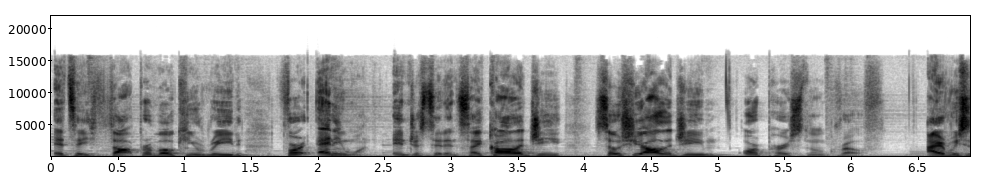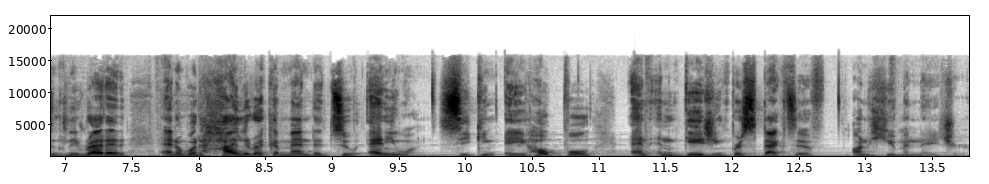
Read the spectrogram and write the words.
It's a thought-provoking read for anyone interested in psychology, sociology, or personal growth. I recently read it and would highly recommend it to anyone seeking a hopeful and engaging perspective on human nature.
